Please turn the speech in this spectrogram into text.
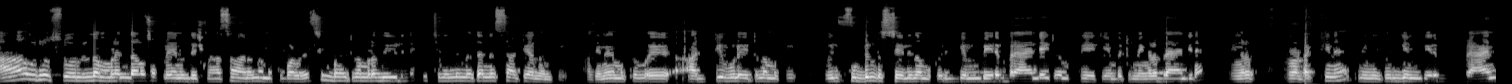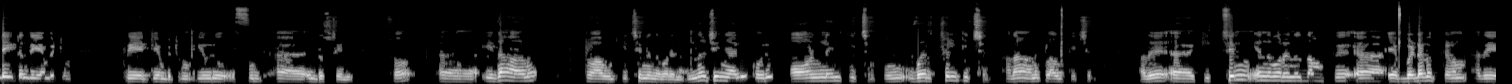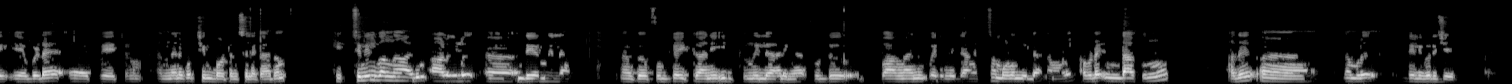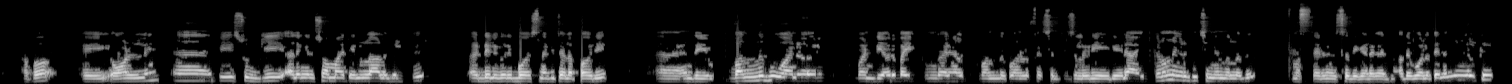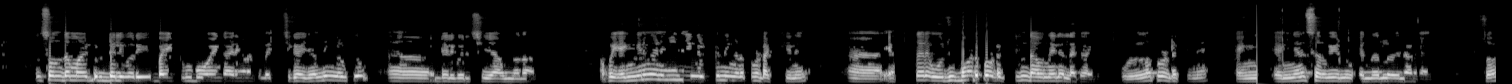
ആ ഒരു റെസ്റ്റോറന്റിൽ നമ്മൾ എന്താണ് സപ്ലൈ ചെയ്യാൻ ഉദ്ദേശിക്കുന്നത്? ആ സാധനം നമുക്ക് വളരെ സിമ്പിൾ ആയിട്ട് നമ്മുടെ വീടിന്റെ കിച്ചണിൽ നിന്ന് തന്നെ സ്റ്റാർട്ട് ചെയ്യാൻ നമുക്ക്. അതിനെ നമുക്ക് അടിപൊളിയായിട്ട് നമുക്ക് ഒരു ഫുഡ് ഇൻഡസ്ട്രിയിൽ നമുക്ക് ഒരു ഗംഭീര ബ്രാൻഡായിട്ട് നമുക്ക് ക്രിയേറ്റ് ചെയ്യാൻ പറ്റും. നിങ്ങളുടെ ബ്രാൻഡിനെ നിങ്ങളുടെ പ്രൊഡക്റ്റിനെ നിങ്ങൾക്ക് ഒരു ഗംഭീര ബ്രാൻഡായിട്ട് എന്ത് ചെയ്യാൻ പറ്റും? ക്രിയേറ്റ് ചെയ്യാൻ പറ്റും ഈ ഒരു ഫുഡ് ഇൻഡസ്ട്രിയിൽ സോ ഇതാണ് ക്ലൗഡ് കിച്ചൺ എന്ന് പറയുന്നത്. എന്ന് വെച്ച് കഴിഞ്ഞാൽ ഒരു ഓൺലൈൻ കിച്ചൺ ഒരു വെർച്വൽ കിച്ചൺ അതാണ് ക്ലൗഡ് കിച്ചൺ അത് കിച്ചൺ എന്ന് പറയുന്നത് നമുക്ക് എവിടെ വെക്കണം അത് എവിടെ ക്രിയേറ്റ് എന്നതിനെ കുറിച്ച് ഇമ്പോർട്ടൻസ് ഇല്ല. കാരണം കിച്ചണിൽ വന്ന ആരും ആളുകൾ എന്ത് ചെയ്യുന്നില്ല. നമുക്ക് ഫുഡ് കഴിക്കാൻ ഇരിക്കുന്നില്ല അല്ലെങ്കിൽ ഫുഡ് വാങ്ങാനും വരുന്നില്ല അങ്ങനത്തെ സംഭവമൊന്നുമില്ല നമ്മൾ അവിടെ ഉണ്ടാക്കുന്നു അത് നമ്മൾ ഡെലിവറി ചെയ്യും. അപ്പോൾ ഈ ഓൺലൈൻ ഇപ്പൊ ഈ സ്വിഗ്ഗി അല്ലെങ്കിൽ സൊമാറ്റോയിലുള്ള ആളുകൾക്ക് ഡെലിവറി ബോയ്സിനൊക്കെ ചിലപ്പോൾ അവർ എന്ത് ചെയ്യും? വന്നു പോകാനുള്ള ഒരു വണ്ടി ഒരു ബൈക്കും കാര്യങ്ങളൊക്കെ വന്ന് പോകാനുള്ള ഫെസിലിറ്റീസ് ഉള്ള ഒരു ഏരിയയിലായിരിക്കണം നിങ്ങൾ കിച്ചൺ എന്നുള്ളത്. മസ്റ്റായിട്ട് നിങ്ങൾ ശ്രദ്ധിക്കേണ്ട കാര്യം. അതുപോലെ തന്നെ നിങ്ങൾക്ക് സ്വന്തമായിട്ട് ഒരു ഡെലിവറി ബൈക്കും പോയും കാര്യങ്ങളൊക്കെ വെച്ച് കഴിഞ്ഞാൽ നിങ്ങൾക്ക് ഡെലിവറി ചെയ്യാവുന്നതാണ്. അപ്പൊ എങ്ങനെ വേണമെങ്കിലും നിങ്ങൾക്ക് നിങ്ങളുടെ പ്രൊഡക്റ്റിന് എത്ര ഒരുപാട് പ്രൊഡക്റ്റ് ഉണ്ടാവുന്നതിലല്ല കാര്യം. ഉള്ള പ്രൊഡക്റ്റിനെ എങ്ങനെ സെർവ് ചെയ്യുന്നു എന്നുള്ളതിലാണ് കാര്യം. സോ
